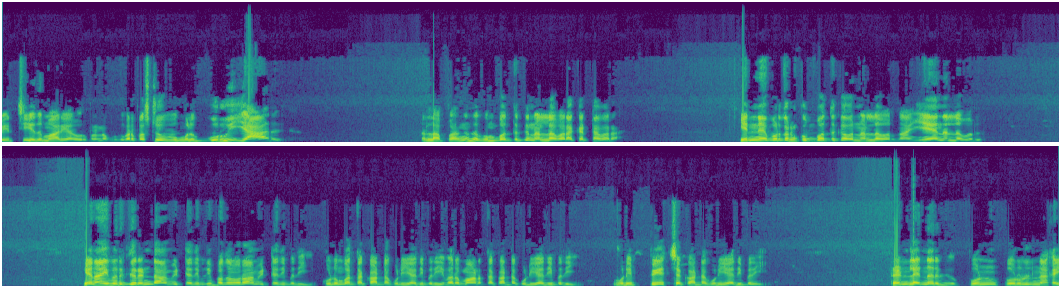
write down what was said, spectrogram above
பயிற்சி எது மாதிரியான ஒரு பலனை கொடுக்க ஃபர்ஸ்ட் உங்களுக்கு குரு யாரு? நல்லா பாருங்க. இந்த கும்பத்துக்கு நல்லவரா கெட்டவரா? என்னை பொறுத்தவரைக்கும் கும்பத்துக்கு அவர் நல்லவர் தான். ஏன் நல்லவர்? ஏன்னா இவருக்கு ரெண்டாம் வீட்டு அதிபதி பதினோராம் வீட்டு அதிபதி குடும்பத்தை காட்டக்கூடிய அதிபதி வருமானத்தை காட்டக்கூடிய அதிபதி உங்களுடைய பேச்சை காட்டக்கூடிய அதிபதி. ரெண்டுல என்ன இருக்கு? பொன் பொருள் நகை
